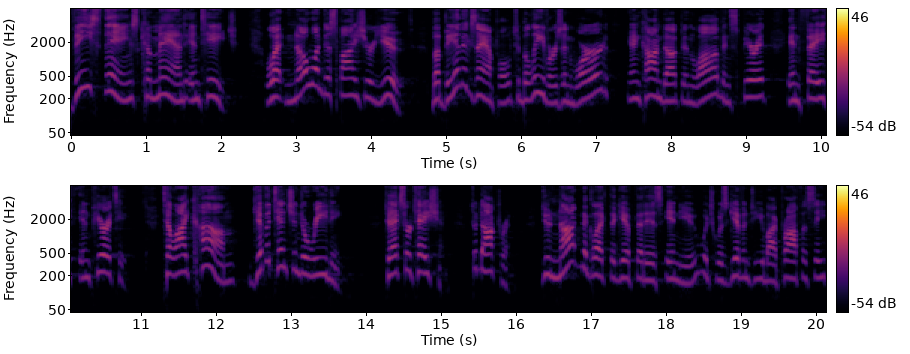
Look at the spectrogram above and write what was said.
These things command and teach. Let no one despise your youth, but be an example to believers in word, in conduct, in love, in spirit, in faith, in purity. Till I come, give attention to reading, to exhortation, to doctrine. Do not neglect the gift that is in you, which was given to you by prophecy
